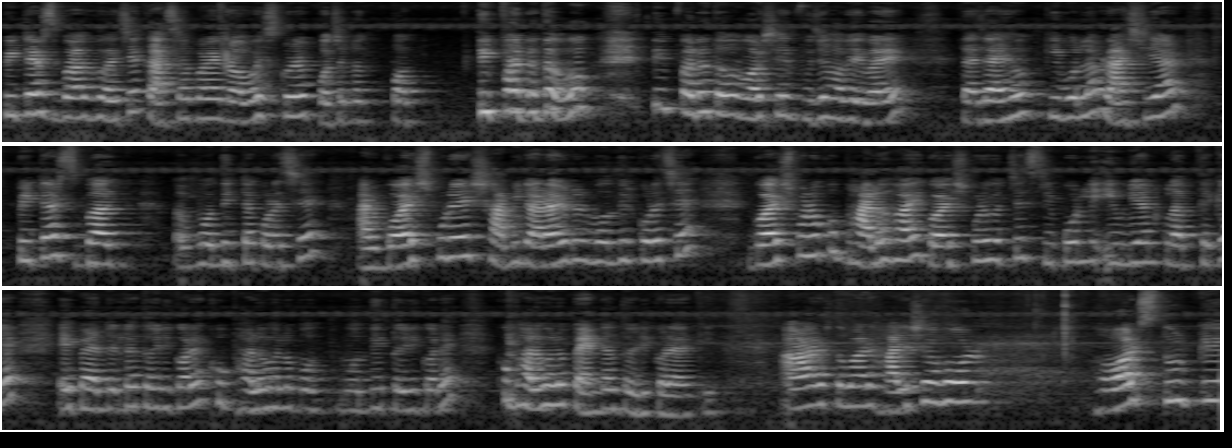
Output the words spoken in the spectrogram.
পিটার্সবার্গ হয়েছে কাঁচরাপাড়ায় নব স্কোরের পঁচান্ন প- তিপ্পান্নতম তিপ্পান্নতম বর্ষের পুজো হবে এবারে। তা যাই হোক, কি বললাম? রাশিয়ার পিটার্সবার্গ মন্দিরটা করেছে। আর গয়েশপুরে স্বামী নারায়ণের মন্দির করেছে। গয়েশপুরও খুব ভালো হয়। গয়েশপুরে হচ্ছে শ্রীপল্লী ইউনিয়ন ক্লাব থেকে এই প্যান্ডেলটা তৈরি করে। খুব ভালো ভালো মন্দির তৈরি করে। খুব ভালো ভালো প্যান্ডেল তৈরি করে আর কি। আর তোমার হালিশহর হর্স দুর্গে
